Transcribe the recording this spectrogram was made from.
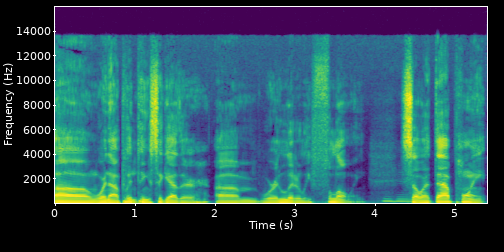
Um, we're not putting things together. Um, we're literally flowing. So at that point,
